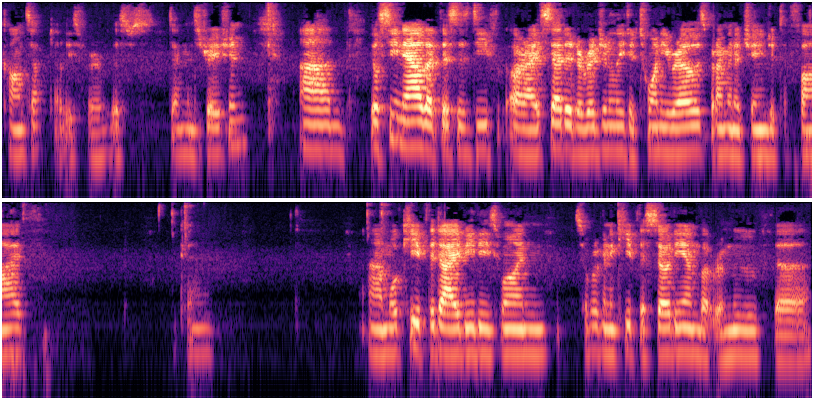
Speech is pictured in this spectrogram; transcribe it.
concept, at least for this demonstration. Um, you'll see now that this is def or I set it originally to 20 rows, but I'm going to change it to 5. Okay. Um, we'll keep the diabetes one, so we're going to keep the sodium but remove the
